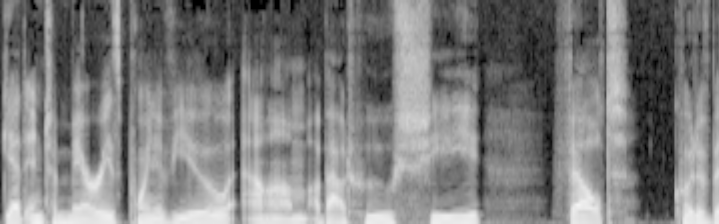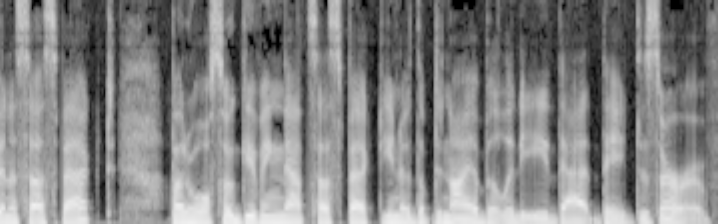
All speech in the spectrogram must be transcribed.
get into Mari's point of view um, about who she felt could have been a suspect, but also giving that suspect, you know, the deniability that they deserve.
